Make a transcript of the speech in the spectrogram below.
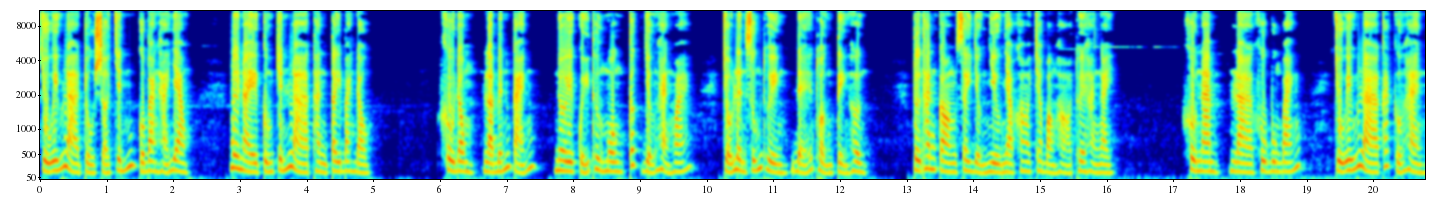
chủ yếu là trụ sở chính của bang Hải Giao. Nơi này cũng chính là thành Tây ban đầu. Khu Đông là bến cảng, nơi quỹ thương môn cất giữ hàng hóa, chỗ lên xuống thuyền để thuận tiện hơn. Từ Thanh còn xây dựng nhiều nhà kho cho bọn họ thuê hàng ngày. Khu Nam là khu buôn bán, chủ yếu là các cửa hàng,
